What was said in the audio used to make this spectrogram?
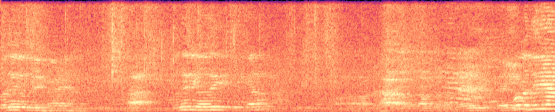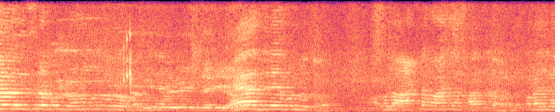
ওদের ওদের ওদের ওদের বলো, দিদি আর ওদের ছিল বলল না বলল বলো হ্যাঁ দিদি তো। হলো আটটা বা সাতটা হবে কটা দিলে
